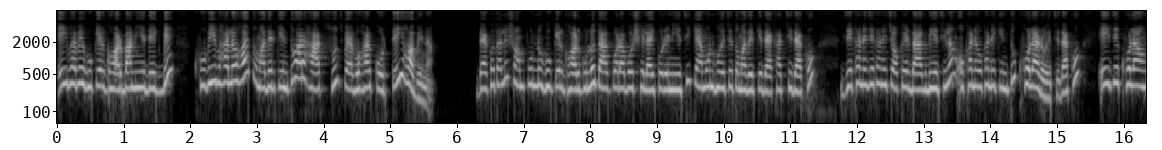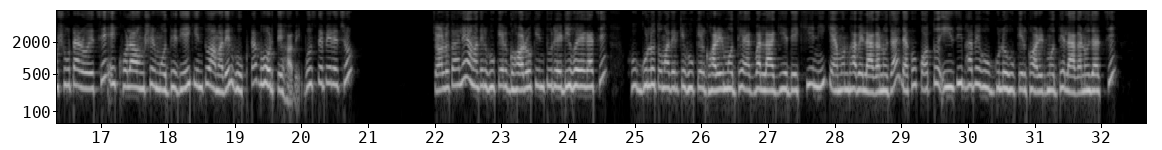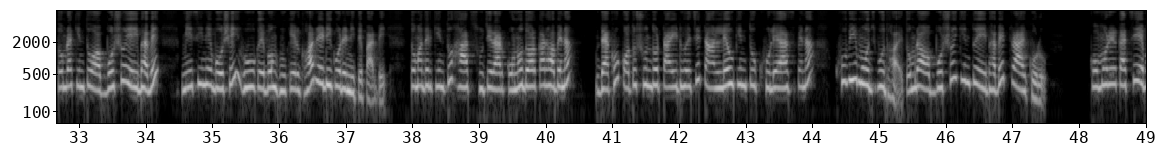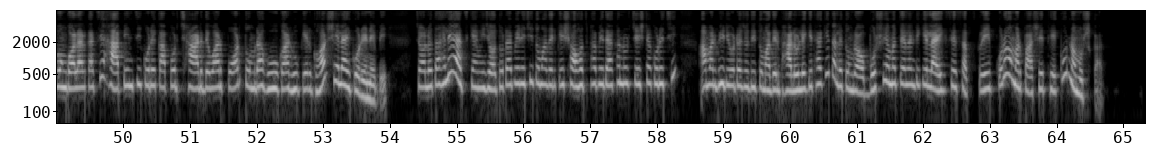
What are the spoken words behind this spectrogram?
এইভাবে হুকের ঘর বানিয়ে দেখবে, খুবই ভালো হয়, তোমাদের কিন্তু আর হাত সুচ ব্যবহার করতেই হবে না। দেখো তাহলে সম্পূর্ণ হুকের ঘরগুলো দাগ বরাবর সেলাই করে নিয়েছি, কেমন হয়েছে তোমাদেরকে দেখাচ্ছি, দেখো। যেখানে যেখানে চকের দাগ দিয়েছিলাম, ওখানে ওখানে কিন্তু খোলা রয়েছে, দেখো। এই যে খোলা অংশটা রয়েছে, এই খোলা অংশের মধ্যে দিয়েই কিন্তু আমাদের হুকটা ভরতে হবে, বুঝতে পেরেছ? চলো তাহলে আমাদের হুকের ঘরও কিন্তু রেডি হয়ে গেছে। হুকগুলো তোমাদেরকে হুকের ঘরের মধ্যে একবার লাগিয়ে দেখিয়ে নিই কেমনভাবে লাগানো যায়। দেখো কত ইজিভাবে হুকগুলো হুকের ঘরের মধ্যে লাগানো যাচ্ছে। তোমরা কিন্তু অবশ্যই এইভাবে মেশিনে বসেই হুক এবং হুকের ঘর রেডি করে নিতে পারবে। তোমাদের কিন্তু হাত সূচের আর কোনো দরকার হবে না। দেখো কত সুন্দর টাইট হয়েছে, টানলেও কিন্তু খুলে আসবে না। খুবই মজবুত হয়। তোমরা অবশ্যই কিন্তু এইভাবে ট্রাই করো। কোমরের কাছে এবং গলার কাছে হাফ ইঞ্চি করে কাপড় ছাড় দেওয়ার পর তোমরা হুক আর হুকের ঘর সেলাই করে নেবে। চলো তাহলে আজকে আমি যতটা পেরেছি তোমাদেরকে সহজভাবে দেখানোর চেষ্টা করেছি। আমার ভিডিওটা যদি তোমাদের ভালো লেগে থাকে তাহলে তোমরা অবশ্যই আমার চ্যানেলটিকে লাইক সে সাবস্ক্রাইব করো। আমার পাশে থেকো। নমস্কার।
